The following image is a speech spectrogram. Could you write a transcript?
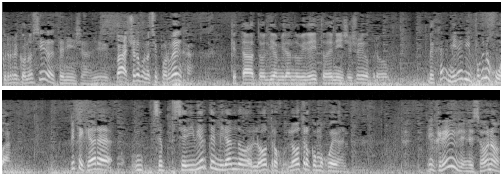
reconocido este ninja. Y, yo lo conocí por Benja, que estaba todo el día mirando videitos de ninja. Y yo le digo, pero dejá de mirar y ¿por qué no jugás? Viste que ahora mm, se, se divierte mirando lo otro, lo otro cómo juegan. Increíble eso, ¿o no?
